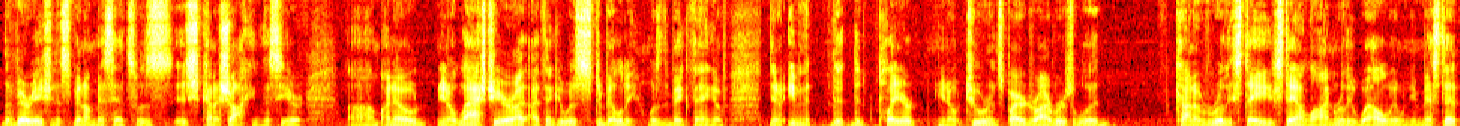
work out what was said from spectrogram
the variation in spin on miss hits was is kind of shocking this year. Um, I know, you know, last year I, I, think it was stability was the big thing of, you know, even the, the, the player, you know, tour inspired drivers would kind of really stay stay on line really well when you missed it.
